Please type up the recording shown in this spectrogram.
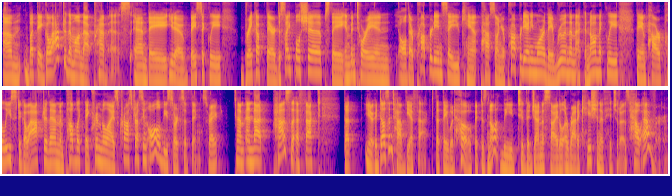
Um, but they go after them on that premise, and they, you know, basically break up their discipleships. They inventory in all their property and say you can't pass on your property anymore. They ruin them economically. They empower police to go after them in public. They criminalize cross dressing, all of these sorts of things, right? Um, and that has the effect that you know it doesn't have the effect that they would hope. It does not lead to the genocidal eradication of hijras. However,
